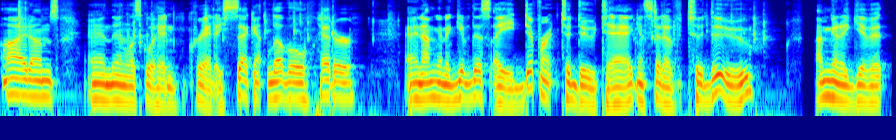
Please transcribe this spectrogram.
items. And then let's go ahead and create a second level header and I'm going to give this a different to-do tag. Instead of to-do, I'm going to give it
